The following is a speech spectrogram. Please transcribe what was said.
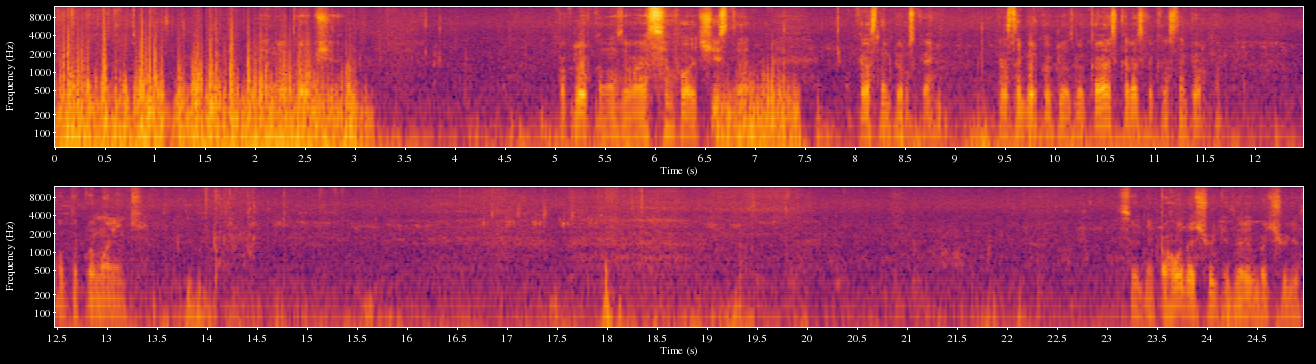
И, ну это вообще поклевка называется была чисто красноперская. Красноперка клюет как карась, карась как красноперка. Вот такой маленький. Сегодня погода чудит, рыба чудит.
